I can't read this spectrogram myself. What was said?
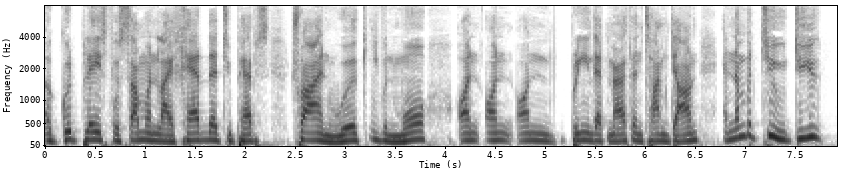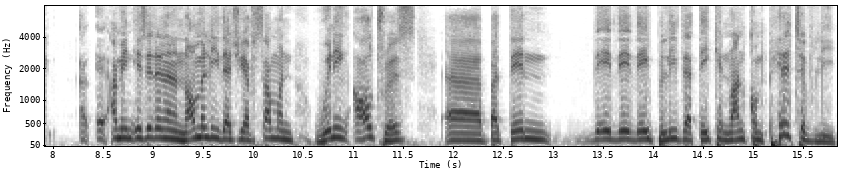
a good place for someone like Gerda to perhaps try and work even more on on on bringing that marathon time down? And number two, do you I mean, is it an anomaly that you have someone winning ultras, uh, but then they, they, they believe that they can run competitively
